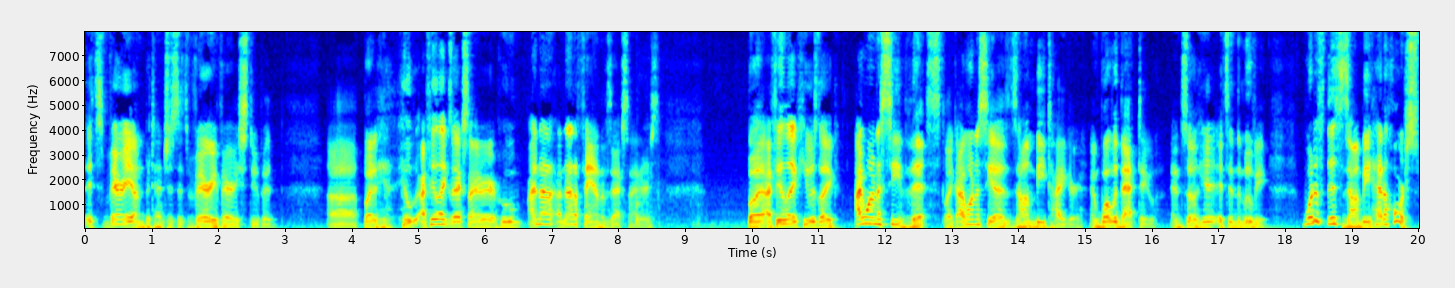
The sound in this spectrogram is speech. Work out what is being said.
it's very unpretentious, it's very very stupid. Uh, but he'll I feel like Zack Snyder who I'm not I'm not a fan of Zack Snyder's But I feel like he was like, I want to see this. Like, I want to see a zombie tiger. And what would that do? And so here it's in the movie. What if this zombie had a horse?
